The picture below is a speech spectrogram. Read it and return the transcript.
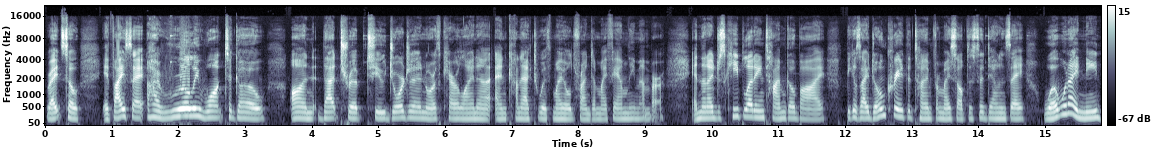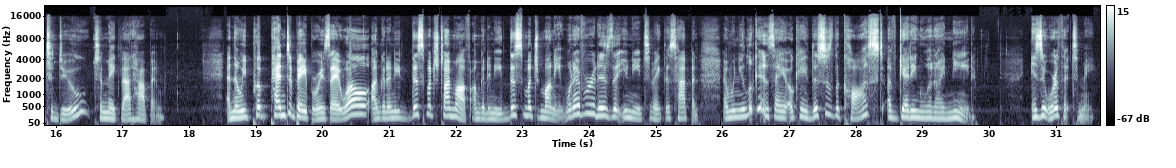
right? So if I say, I really want to go on that trip to Georgia and North Carolina and connect with my old friend and my family member. And then I just keep letting time go by because I don't create the time for myself to sit down and say, what would I need to do to make that happen? And then we put pen to paper. We say, well, I'm going to need this much time off. I'm going to need this much money, whatever it is that you need to make this happen. And when you look at it and say, okay, this is the cost of getting what I need, is it worth it to me?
